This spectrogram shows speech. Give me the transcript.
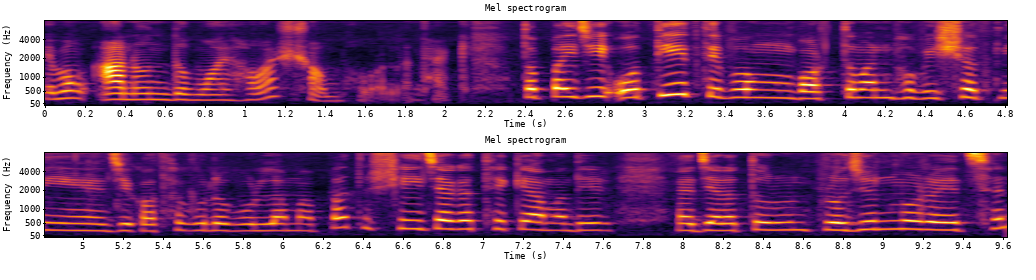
এবং আনন্দময় হওয়ার সম্ভাবনা থাকে। তো পাই যে অতীত এবং বর্তমান ভবিষ্যৎ নিয়ে যে কথাগুলো বললাম আপা তো সেই জায়গা থেকে আমাদের যারা তরুণ প্রজন্ম রয়েছেন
